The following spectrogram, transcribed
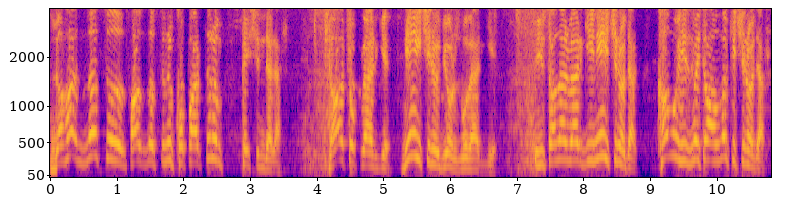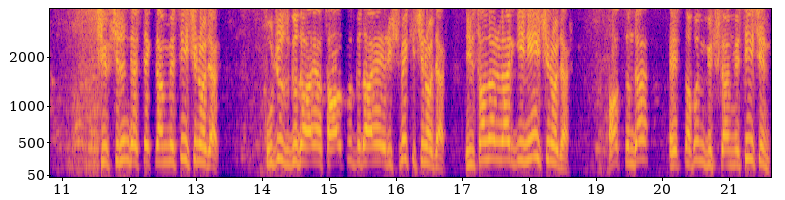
daha nasıl fazlasını kopartırım peşindeler. Daha çok vergi. Ne için ödüyoruz bu vergiyi? İnsanlar vergiyi ne için öder? Kamu hizmeti almak için öder. Çiftçinin desteklenmesi için öder. ucuz gıdaya, sağlıklı gıdaya erişmek için öder. İnsanlar vergiyi ne için öder? Aslında esnafın güçlenmesi için,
